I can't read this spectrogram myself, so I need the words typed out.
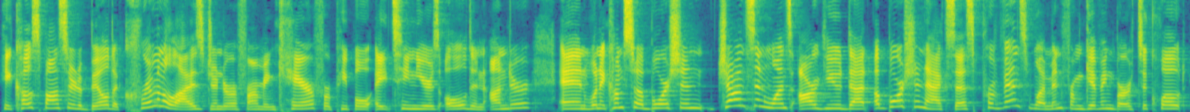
He co sponsored a bill to criminalize gender affirming care for people 18 years old and under. And when it comes to abortion, Johnson once argued that abortion access prevents women from giving birth to, quote,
